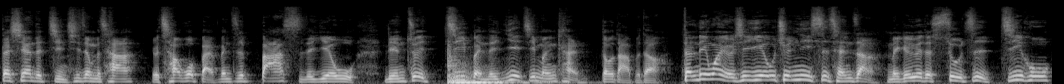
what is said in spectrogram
但现在的景气这么差，有超过百分之八十的业务连最基本的业绩门槛都达不到。但另外有一些业务却逆势成长，每个月的数字几乎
